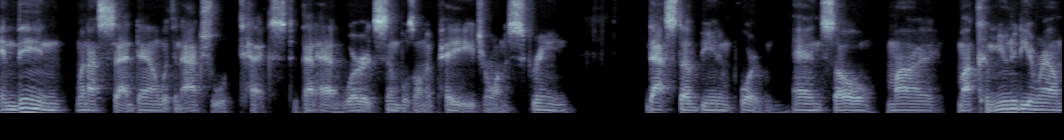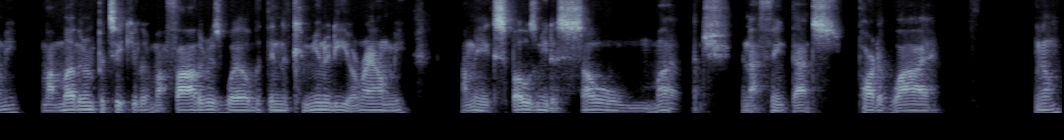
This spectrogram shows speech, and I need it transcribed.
and then when i sat down with an actual text that had words symbols on a page or on a screen that stuff being important and so my my community around me my mother in particular, my father as well, but then the community around me. I mean, exposed me to so much. And I think that's part of why, you know,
